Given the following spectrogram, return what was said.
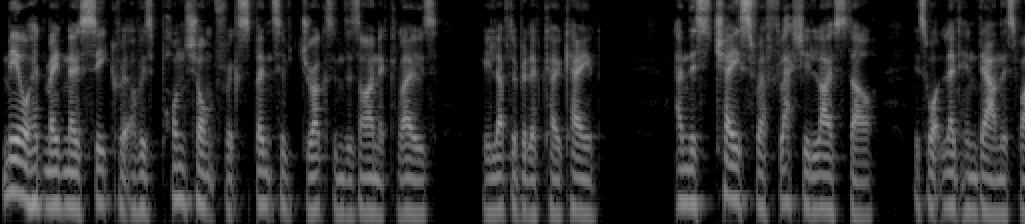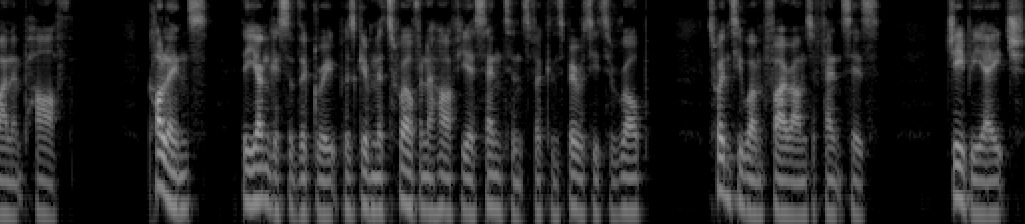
Meal had made no secret of his penchant for expensive drugs and designer clothes. He loved a bit of cocaine. And this chase for a flashy lifestyle is what led him down this violent path. Collins, the youngest of the group, was given a 12 and a half year sentence for conspiracy to rob, 21 firearms offences, GBH,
